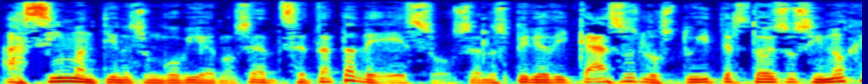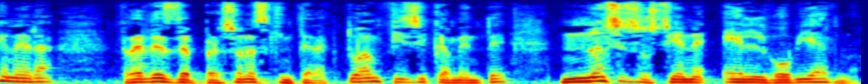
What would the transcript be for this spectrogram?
Así mantienes un gobierno, o sea, se trata de eso, o sea, los periodicazos, los twitters, todo eso, si no genera redes de personas que interactúan físicamente, no se sostiene el gobierno.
